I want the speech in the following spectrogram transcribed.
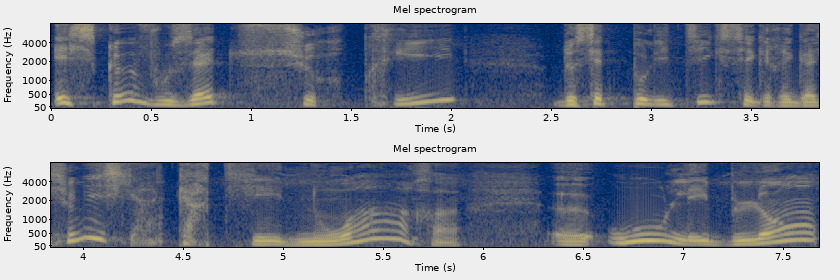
est-ce que vous êtes surpris de cette politique ségrégationniste? Il y a un quartier noir euh, où les Blancs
